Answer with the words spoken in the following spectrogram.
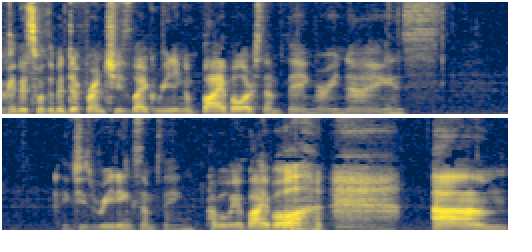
Okay, this one's a bit different. She's like reading a Bible or something. Very nice. I think she's reading something. Probably a Bible. um,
